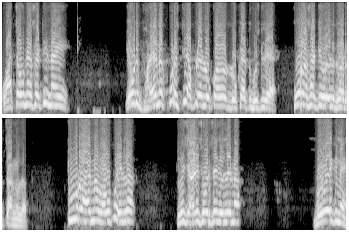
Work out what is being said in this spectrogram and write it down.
वाचवण्यासाठी नाही. एवढी भयानक परिस्थिती आपल्या लोक डोक्यात घुसली आहे. पोरासाठी होईल घर चांगलं. तू राह ना भाऊ पहिलं. तुझे चाळीस वर्ष गेले ना. बरोबर आहे की नाही?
